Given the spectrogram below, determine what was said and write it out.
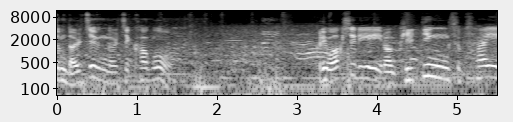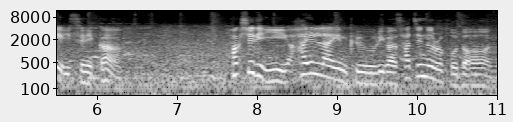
좀 널찍널찍하고 그리고 확실히 이런 빌딩 숲 사이에 있으니까 확실히 이 하이라인 그 우리가 사진으로 보던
